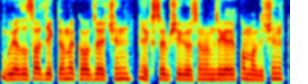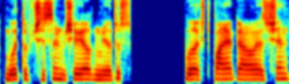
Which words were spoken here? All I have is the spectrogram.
Bu yazı sadece ekranda kalacağı için ekstra bir şey göstermemize gerek olmadığı için bu Türkçesini bir şey yazmıyoruz. Burada kütüphane ekranımız için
